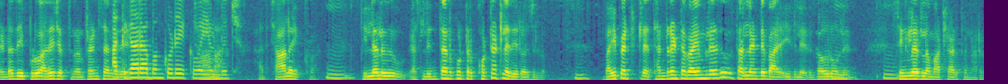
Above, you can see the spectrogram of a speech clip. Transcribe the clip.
రెండోది ఇప్పుడు అదే చెప్తున్నాను ఫ్రెండ్స్ అనేది కూడా ఎక్కువ. ఉండొచ్చు. అది చాలా ఎక్కువ. పిల్లలు అసలు ఎంత అనుకుంటారు కొట్టట్లేదు ఈ రోజుల్లో. భయపెట్టట్లేదు. తండ్రి అంటే భయం లేదు తల్లి అంటే ఇది లేదు గౌరవం లేదు. సింగులర్లో మాట్లాడుతున్నారు.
